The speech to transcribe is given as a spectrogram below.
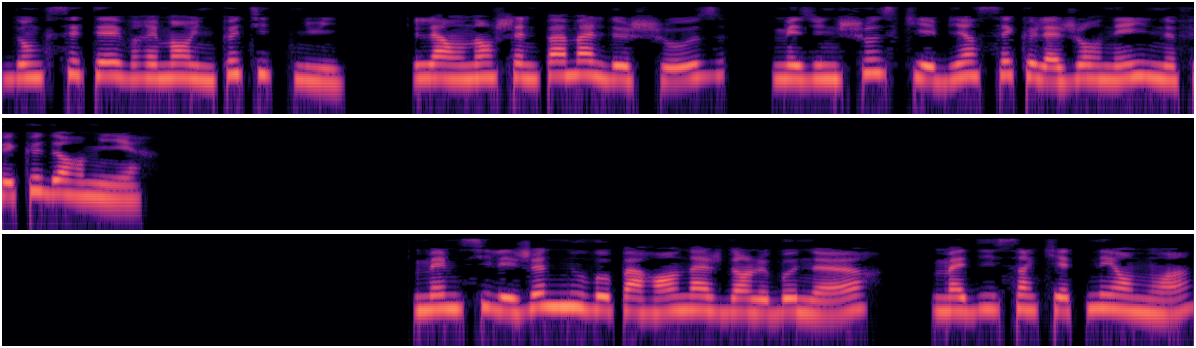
Donc c'était vraiment une petite nuit. Là on enchaîne pas mal de choses, mais une chose qui est bien c'est que la journée il ne fait que dormir. Même si les jeunes nouveaux parents nagent dans le bonheur, Maddy s'inquiète néanmoins,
